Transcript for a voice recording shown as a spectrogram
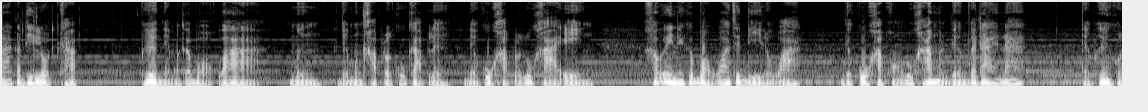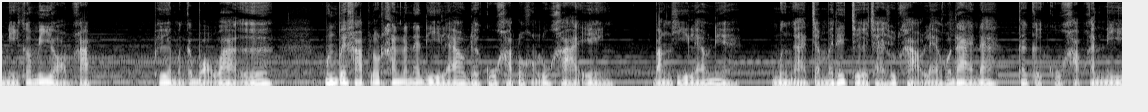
มากันที่รถครับ เพื่อนเนี่ยมันก็บอกว่ามึงเดี๋ยวมึงขับรถกูกลับเลย เดี๋ยวกูขับรถลูกค้าเอง เขาเองเนี่ยก็บอกว่าจะดีหรอวะ เดี๋ยวกูขับของลูกค้าเหมือนเดิมก็ได้นะ แต่เพื่อนคนนี้ก็ไม่ยอมครับ เพื่อนมันก็บอกว่า เออ มึงไปขับรถคันนั้นน่ะดีแล้ว เดี๋ยวกูขับรถของลูกค้าเอง บางทีแล้วเนี่ย มึงอาจจะไม่ได้เจอชายชุดขาวแล้วก็ได้นะ ถ้าเกิดกูขับคันนี้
